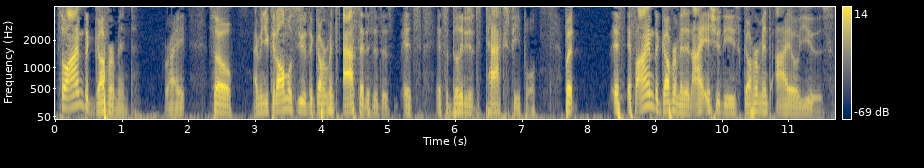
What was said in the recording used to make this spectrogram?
So I'm the government, right? So I mean, you could almost view the government's asset as its its its ability to tax people. But if if I'm the government and I issue these government IOUs,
